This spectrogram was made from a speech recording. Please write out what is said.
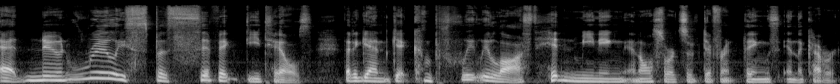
at noon. Really specific details that, again, get completely lost, hidden meaning, and all sorts of different things in the cover.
